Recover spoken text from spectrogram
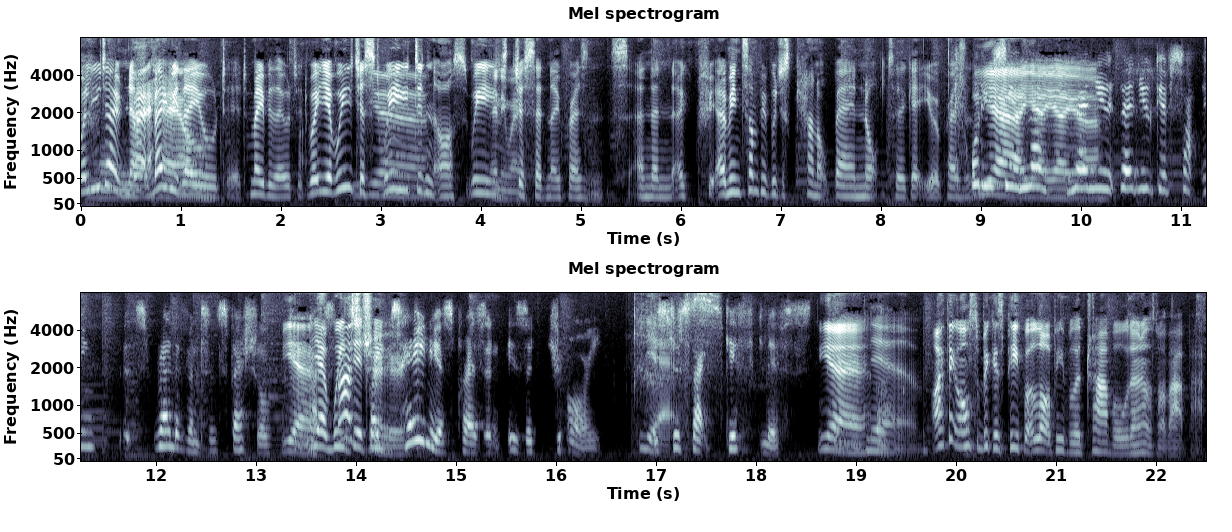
Well, you don't know. The Maybe they all did. Maybe they all did. Well, yeah, we just we didn't ask. We Anyway. just said no presents, and then few- I mean, some people just cannot bear not to get you a present. What do you Yeah, see? Yeah, then, yeah, and then you then you give something that's relevant and special. Yeah, Yeah, we that's did true. Spontaneous present is a joy. It's just like gift list. Yeah. Yeah. I think also because people, a lot of people had travelled. I know it's not that bad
